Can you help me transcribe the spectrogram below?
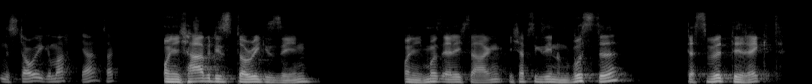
eine Story gemacht, ja, sag. Und ich habe diese Story gesehen und ich muss ehrlich sagen, ich habe sie gesehen und wusste, das wird direkt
